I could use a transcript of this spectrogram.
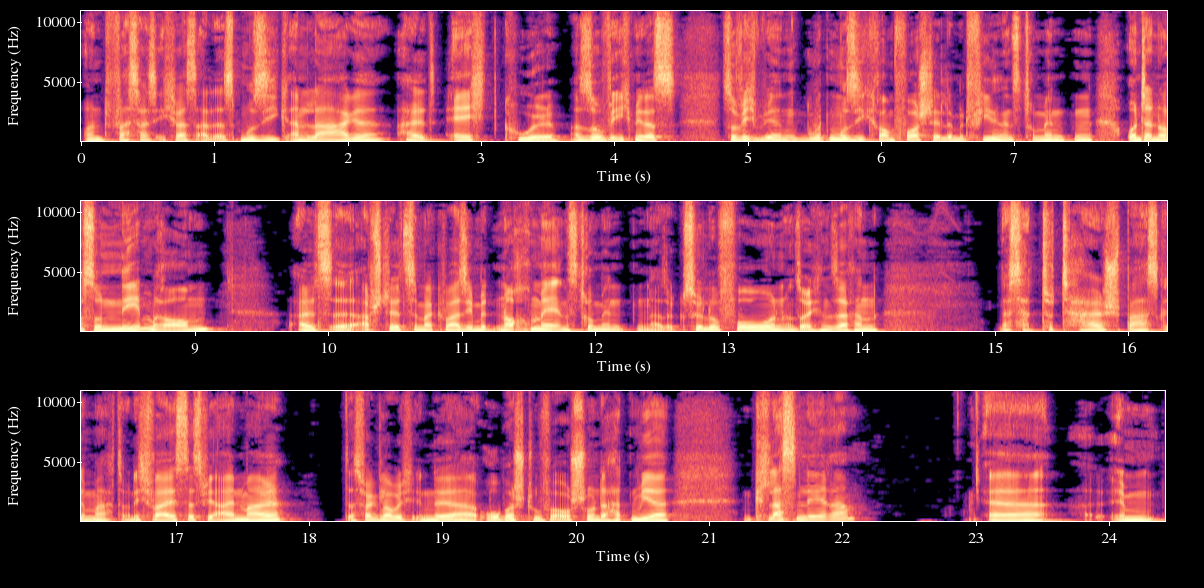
und was weiß ich was alles. Musikanlage, halt echt cool. Also so wie ich mir das, so wie ich mir einen guten Musikraum vorstelle, mit vielen Instrumenten und dann noch so ein Nebenraum als äh, Abstellzimmer quasi mit noch mehr Instrumenten, also Xylophon und solchen Sachen. Das hat total Spaß gemacht. Und ich weiß, dass wir einmal, das war glaube ich in der Oberstufe auch schon, da hatten wir einen Klassenlehrer äh, im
